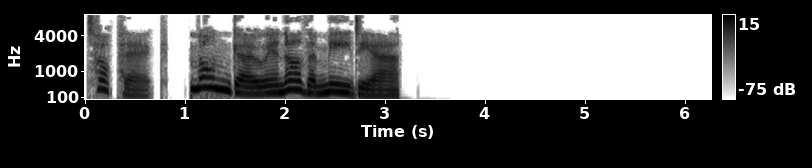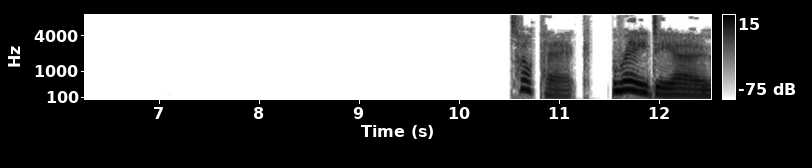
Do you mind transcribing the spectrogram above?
Topic: Mongo in other media. Topic: Radio.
